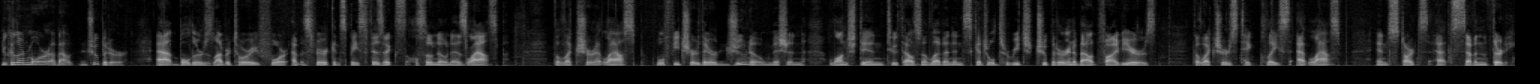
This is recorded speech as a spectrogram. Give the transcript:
you can learn more about Jupiter at Boulder's Laboratory for Atmospheric and Space Physics, also known as LASP. The lecture at LASP will feature their Juno mission, launched in 2011 and scheduled to reach Jupiter in about five years. The lectures take place at LASP and starts at 7:30.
